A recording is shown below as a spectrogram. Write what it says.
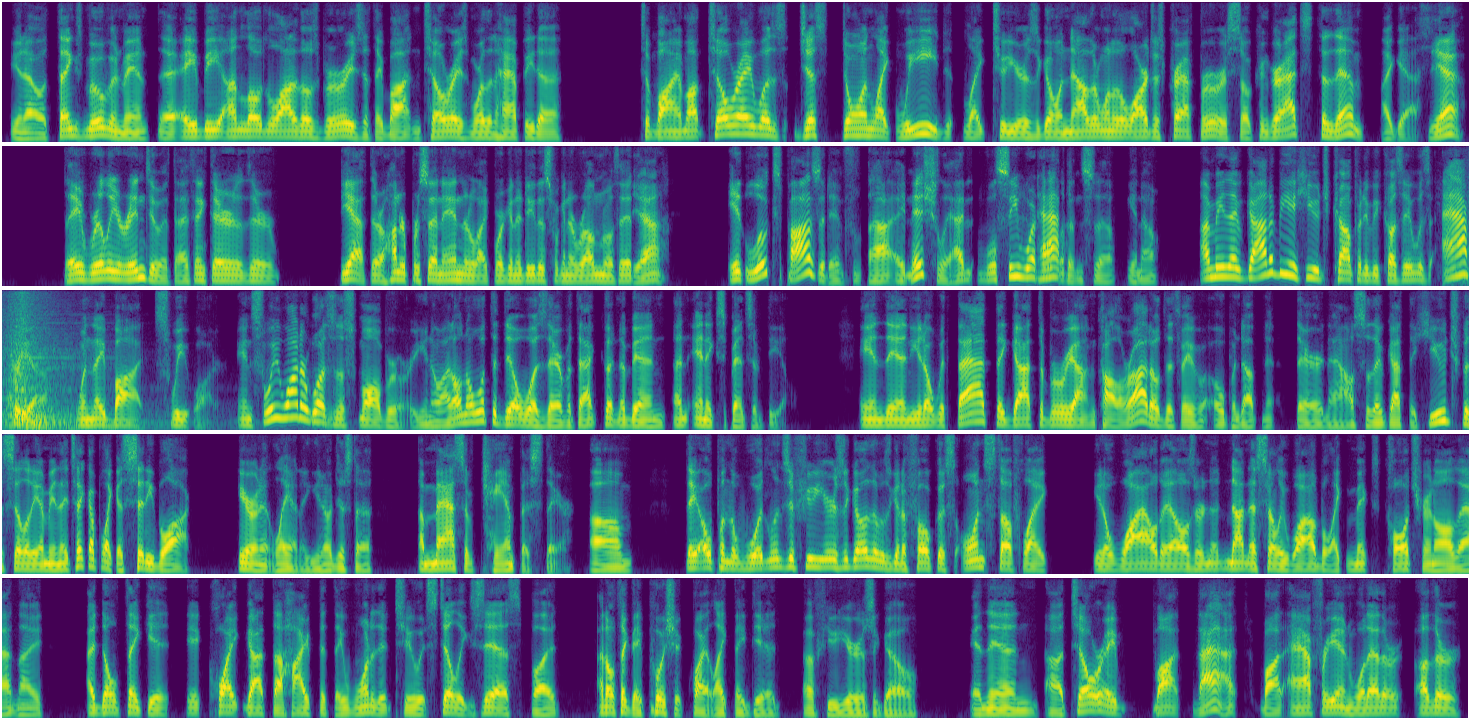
you know, things moving, man. The AB unloading a lot of those breweries that they bought, and Tilray is more than happy to to buy them up. Tilray was just doing like weed like two years ago, and now they're one of the largest craft brewers. So congrats to them, I guess. yeah, they really are into it. I think they're they're yeah they're hundred percent in. They're like, we're going to do this. We're going to run with it. Yeah. It looks positive uh, initially. I, we'll see what happens. though. you know, I mean, they've got to be a huge company because it was Aphria when they bought Sweetwater. And Sweetwater wasn't a small brewery. You know, I don't know what the deal was there, but that couldn't have been an inexpensive deal. And then, you know, with that, they got the brewery out in Colorado that they've opened up there now. So they've got the huge facility. I mean, they take up like a city block here in Atlanta, you know, just a, a massive campus there. Um, they opened the Woodlands a few years ago that was going to focus on stuff like, you know, wild ales or n- not necessarily wild, but like mixed culture and all that. And I, I don't think it, it quite got the hype that they wanted it to. It still exists, but I don't think they push it quite like they did a few years ago. And then uh, Tilray bought that, bought Aphria and what other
